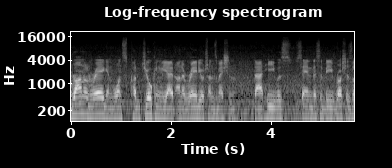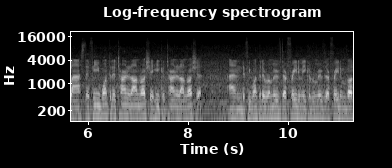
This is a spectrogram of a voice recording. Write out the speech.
Ronald Reagan once put jokingly out on a radio transmission that he was saying this would be Russia's last. If he wanted to turn it on Russia, he could turn it on Russia. And if he wanted to remove their freedom, he could remove their freedom. But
